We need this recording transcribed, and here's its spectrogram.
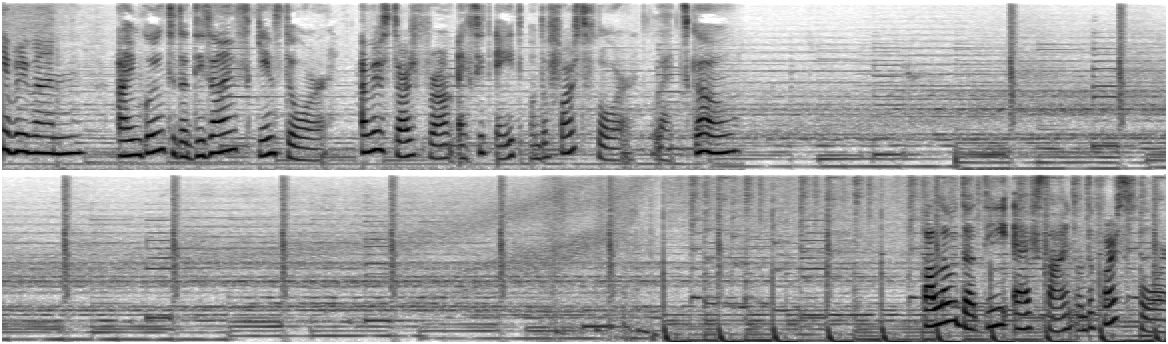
everyone! I'm going to the Design Skin store. I will start from exit 8 on the first floor. Let's go! Follow the DF sign on the first floor.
